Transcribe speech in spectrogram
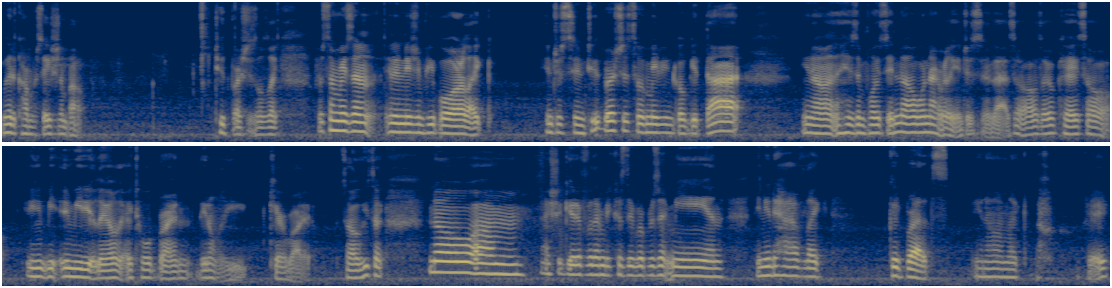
we had a conversation about toothbrushes. I was like, for some reason, Indonesian people are like interested in toothbrushes, so maybe you can go get that. You know, his employees said, no, we're not really interested in that. So I was like, okay. So immediately I told Brian they don't really care about it. So he's like, no, um, I should get it for them because they represent me and they need to have like good breaths. You know, I'm like, okay.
